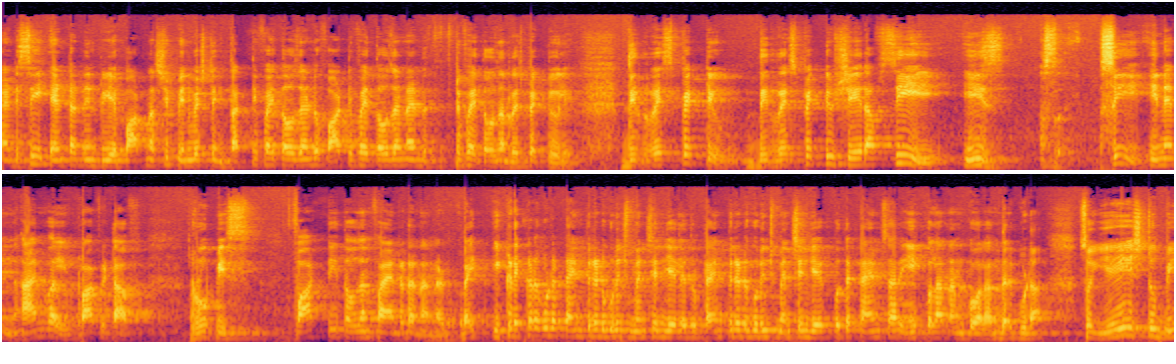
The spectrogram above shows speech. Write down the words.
and C enter into a partnership investing thirty five thousand forty five thousand and fifty five thousand respectively the respective the respective share of C is C in an annual profit of rupees forty thousand five hundred అని అన్నాడు. రైట్ ఇక్కడెక్కడ కూడా టైం పీరియడ్ గురించి మెన్షన్ చేయలేదు. టైం పీరియడ్ గురించి మెన్షన్ చేయకపోతే టైమ్స్ ఆర్ ఈక్వల్ అని అనుకోవాలి అందరికి కూడా. So A is to B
